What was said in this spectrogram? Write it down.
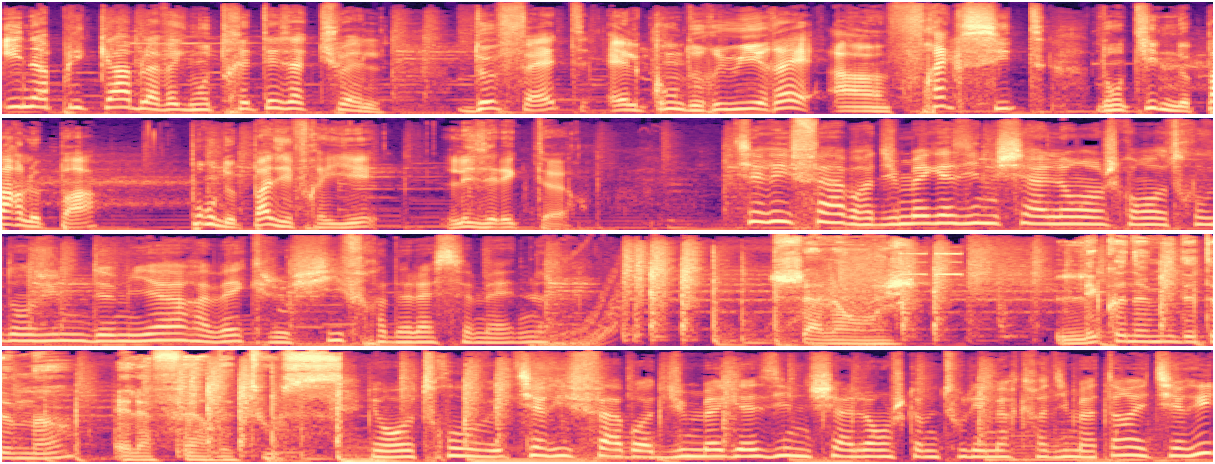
inapplicable avec nos traités actuels. De fait, elle conduirait à un Frexit dont il ne parle pas, pour ne pas effrayer les électeurs. Thierry Fabre du magazine Challenge qu'on retrouve dans une demi-heure avec le chiffre de la semaine. Challenge. L'économie de demain est l'affaire de tous. Et on retrouve Thierry Fabre du magazine Challenge comme tous les mercredis matins. Et Thierry,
